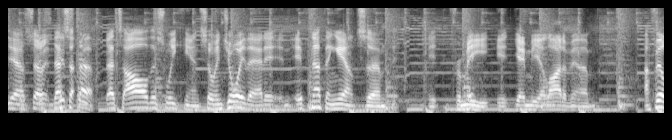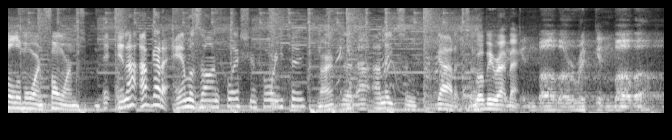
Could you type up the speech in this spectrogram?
Yeah, so It's that's good stuff. that's all this weekend. So enjoy that. It, if nothing else, um, it for me it gave me a lot of. Um, I feel a little more informed. And I, I've got an Amazon question for you too. All right. That I, I need some guidance. on. We'll be right back. Rick and Bubba, Rick and Bubba.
